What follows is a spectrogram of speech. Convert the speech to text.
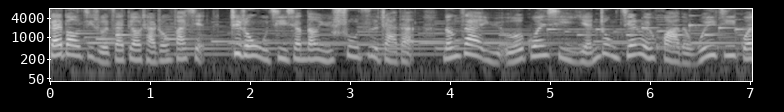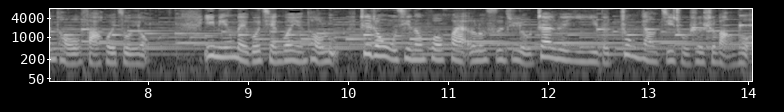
该报记者在调查中发现，这种武器相当于数字炸弹，能在与俄关系严重尖锐化的危机关头发挥作用。一名美国前官员透露，这种武器能破坏俄罗斯具有战略意义的重要基础设施网络。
